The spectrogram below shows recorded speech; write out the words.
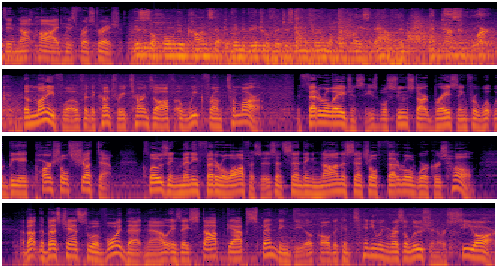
did not hide his frustration. This is a whole new concept of individuals that just want to burn the whole place down. That, that doesn't work. The money flow for the country turns off a week from tomorrow. The federal agencies will soon start bracing for what would be a partial shutdown, closing many federal offices and sending non essential federal workers home. About the best chance to avoid that now is a stopgap spending deal called a Continuing Resolution, or CR.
